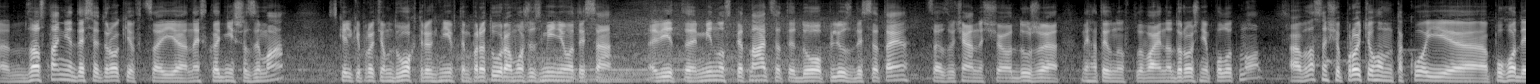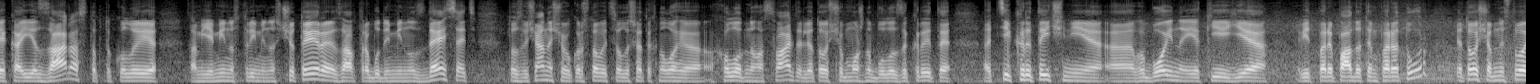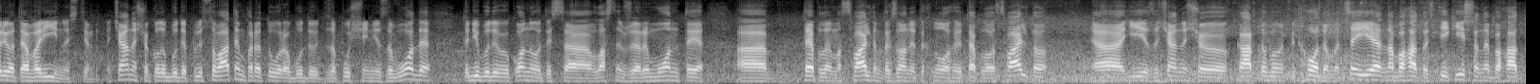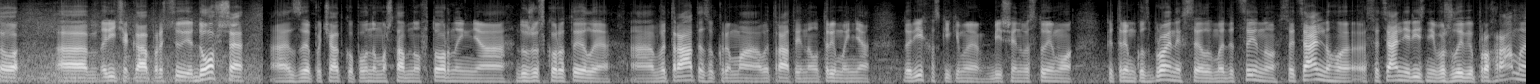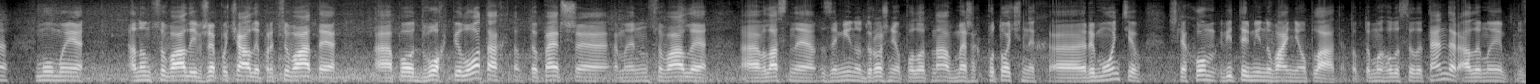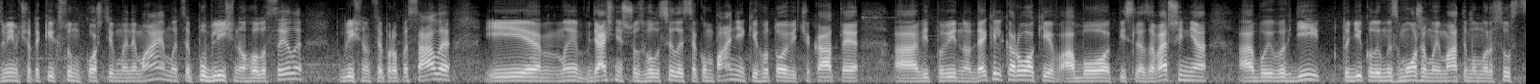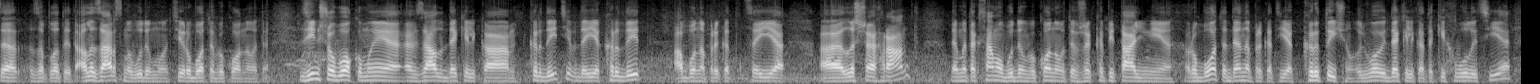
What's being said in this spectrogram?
Е, За останні 10 років це є найскладніша зима, оскільки протягом 2-3 днів температура може змінюватися від е, мінус 15 до плюс 10. Це, звичайно, що дуже негативно впливає на дорожнє полотно. А власне, що протягом такої е, погоди, яка є зараз, тобто коли там є мінус 3, мінус 4, завтра буде мінус 10, то звичайно, що використовується лише технологія холодного асфальту для того, щоб можна було закрити ті критичні вибоїни, які є від перепаду температур, для того, щоб не створювати аварійності. Звичайно, що коли буде плюсова температура, будуть запущені заводи, тоді буде виконуватися власне вже ремонти теплим асфальтом, так званою технологією теплого асфальту. Е, І звичайно, що картовими підходами це є набагато стійкіше, набагато е, річ, яка працює довше. Е, З початку повномасштабного вторгнення дуже скоротили витрати, зокрема витрати на утримання доріг, оскільки ми більше інвестуємо в підтримку збройних сил, в медицину, соціального, соціальні різні важливі програми. Тому ми анонсували і вже почали працювати по двох пілотах. Тобто, перше, ми анонсували власне заміну дорожнього полотна в межах поточних е, ремонтів шляхом відтермінування оплати. Тобто ми оголосили тендер, але ми розуміємо, що таких сум коштів ми не маємо. Ми це публічно оголосили, публічно це прописали. І ми вдячні, що зголосилися компанії, які готові чекати е, відповідно декілька років або після завершення е, бойових дій, тоді, коли ми зможемо і матимемо ресурс це заплатити. Але зараз ми будемо ці роботи виконувати. З іншого боку, ми взяли декілька кредитів, де є кредит, або, наприклад, це є е, лише грант. Де ми так само будемо виконувати вже капітальні роботи, де, наприклад, є критично. У Львові декілька таких вулиць є,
